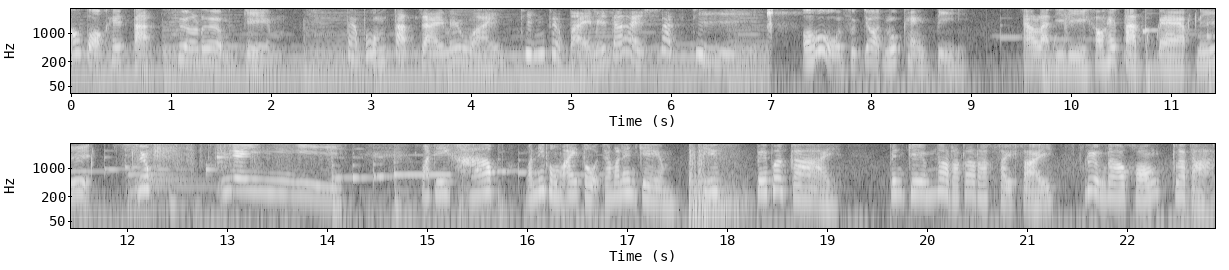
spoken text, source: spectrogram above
เขาบอกให้ตัดเพื่อเริ่มเกม แต่ผมตัดใจไม่ไหว ทิ้งเธอไปไม่ได้สักที โอ้สุดยอดมุกแห่งปี เอาล่ะดีๆ เขาให้ตัดแบบนี้ชุบไงสวัสดีครับ วันนี้ผมไอโตะจะมาเล่นเกม Is Paper Guy เป็นเกมน่ารักน่ารักใสๆ เรื่องราวของกระดาษ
